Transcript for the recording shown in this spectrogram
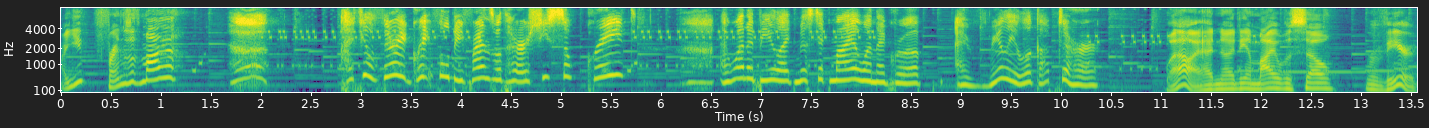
are you friends with Maya? I feel very grateful to be friends with her. She's so great. I want to be like Mystic Maya when I grow up. I really look up to her. Wow, I had no idea Maya was so revered.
